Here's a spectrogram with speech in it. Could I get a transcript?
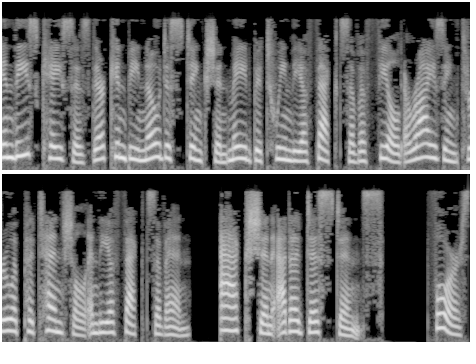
In these cases there can be no distinction made between the effects of a field arising through a potential and the effects of an action at a distance force,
